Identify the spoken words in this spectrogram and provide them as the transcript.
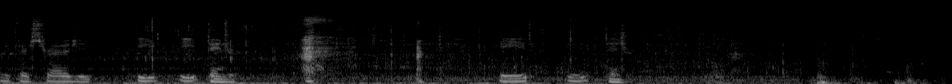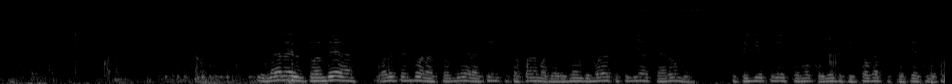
Right there, strategy. Eat, eat, danger. eat, eat, danger. Ilara alituambia wale pepo wanasogea, lakini tutakuwa na magari mengi, bora tupigie sharubu, tupigie kule sehemu kujua, tukitoka tutokee kule.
